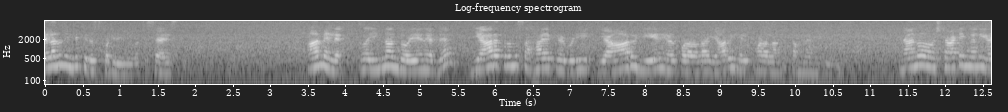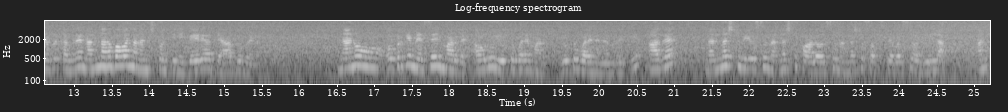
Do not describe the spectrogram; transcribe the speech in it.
ಎಲ್ಲನೂ ನಿಮಗೆ ತಿಳಿಸ್ಕೊಟ್ಟಿದ್ದೀನಿ ಇವತ್ತು ಸ್ಯಾರೀಸ್ದು ಆಮೇಲೆ ಇನ್ನೊಂದು ಏನು ಹೇಳಿದೆ, ಯಾರ ಹತ್ರನೂ ಸಹಾಯ ಕೇಳಬೇಡಿ. ಯಾರು ಏನು ಹೇಳ್ಕೊಡೋಲ್ಲ, ಯಾರು ಹೆಲ್ಪ್ ಮಾಡಲ್ಲ ಅಂತ ಅಂತೀನಿ ನಾನು ಸ್ಟಾರ್ಟಿಂಗಲ್ಲಿ ಹೇಳ್ಬೇಕಂದ್ರೆ, ನನ್ನ ಅನುಭವ ನಾನು ಹಂಚ್ಕೊತೀನಿ. ಬೇರೆಯವ್ರದ್ದು ಯಾರ್ದು ಬೇಡ. ನಾನು ಒಬ್ಬರಿಗೆ ಮೆಸೇಜ್ ಮಾಡಿದೆ. ಅವರು ಯೂಟ್ಯೂಬರೇ ಮಾಡಿ ಯೂಟ್ಯೂಬರೇನೆ ನನ್ನ ರೀತಿ. ಆದರೆ ನನ್ನಷ್ಟು ವ್ಯೂಸು ನನ್ನಷ್ಟು ಫಾಲೋವರ್ಸು ನನ್ನಷ್ಟು ಸಬ್ಸ್ಕ್ರೈಬರ್ಸು ಅವ್ರಿಗಿಲ್ಲ ಅಂತ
